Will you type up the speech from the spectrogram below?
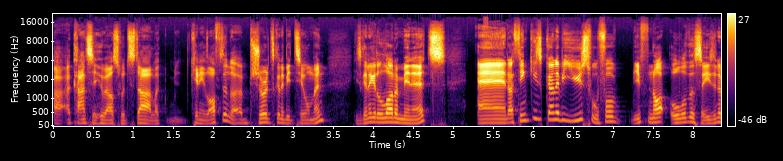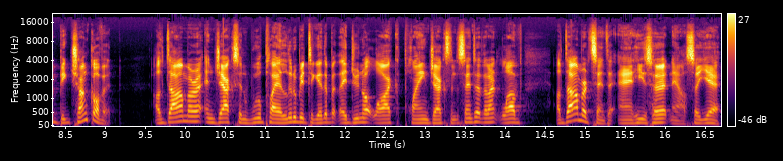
I can't see who else would start. Like Kenny Lofton, I'm sure it's going to be Tillman. He's going to get a lot of minutes, and I think he's going to be useful for, if not all of the season, a big chunk of it. Aldama and Jackson will play a little bit together, but they do not like playing Jackson at center. They don't love Aldama at center, and he's hurt now. So yeah,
